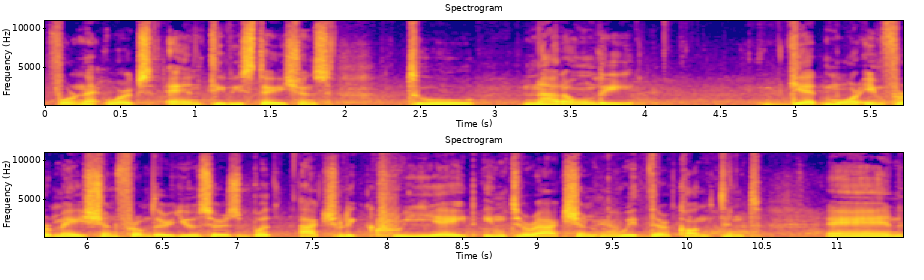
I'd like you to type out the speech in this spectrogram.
for networks and TV stations to not only get more information from their users but actually create interaction with their content. And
